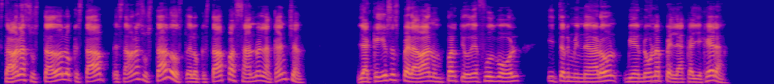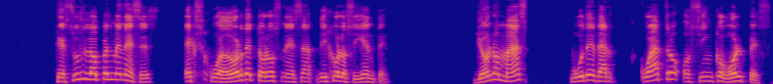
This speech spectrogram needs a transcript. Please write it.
estaban asustados lo que estaba, estaban asustados de lo que estaba pasando en la cancha, ya que ellos esperaban un partido de fútbol y terminaron viendo una pelea callejera. Jesús López Meneses, exjugador de Toros Nesa, dijo lo siguiente: Yo nomás pude dar cuatro o cinco golpes.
